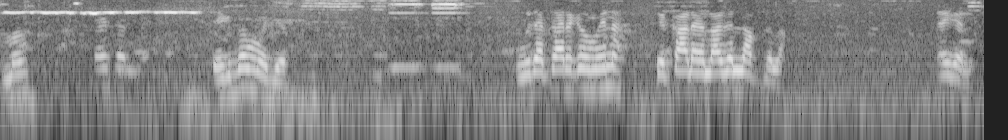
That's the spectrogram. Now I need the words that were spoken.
मग? एकदम मजेत. उद्या कार्यक्रम आहे ना ते काढायला लागेल ना आपल्याला. आहे का नाही?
